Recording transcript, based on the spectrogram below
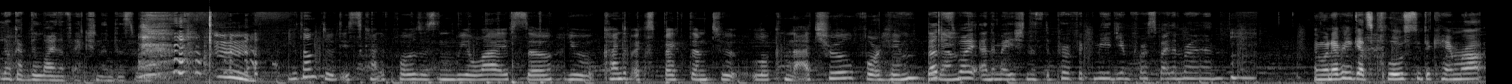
Look at the line of action in this one. Mm. You don't do these kind of poses in real life, so you kind of expect them to look natural for him. That's them. why animation is the perfect medium for Spider-Man. And whenever he gets close to the camera,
